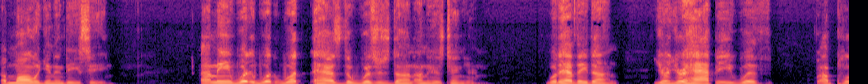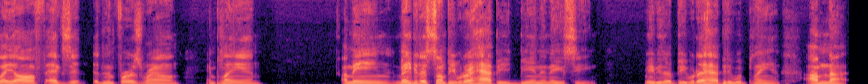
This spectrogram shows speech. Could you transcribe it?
a mulligan in DC? I mean, what what what has the Wizards done under his tenure? What have they done? You're you're happy with a playoff exit in the first round and playing? I mean, maybe there's some people that are happy being in AC. Maybe there are people that are happy with playing. I'm not.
